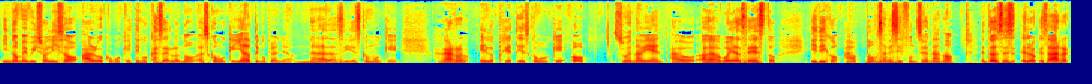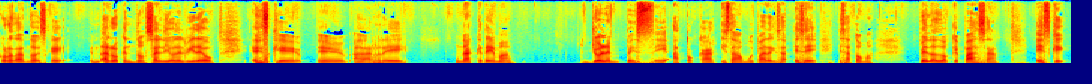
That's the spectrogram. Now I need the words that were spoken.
Y no me visualizo algo como que tengo que hacerlo, no. Es como que ya lo tengo planeado. Nada así. Es como que agarro el objeto y es como que, oh, suena bien, ahora voy a hacer esto. Y digo, ah, vamos a ver si funciona, ¿no? Entonces, lo que estaba recordando es que algo que no salió del video es que eh, agarré una crema yo le empecé a tocar y estaba muy padre esa, esa toma. Pero lo que pasa es que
